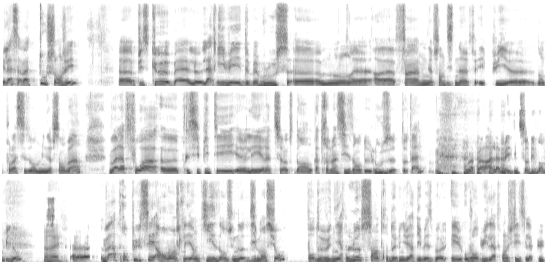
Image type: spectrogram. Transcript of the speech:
Et là, ça va tout changer, euh, puisque ben, l'arrivée de Babe Ruth euh, euh, fin 1919 et puis euh, donc pour la saison 1920 va à la fois euh, précipiter les Red Sox dans 86 ans de lose totale, on appellera la malédiction du Bambino, ouais. va propulser en revanche les Yankees dans une autre dimension, pour devenir le centre de l'univers du baseball et aujourd'hui la franchise la plus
